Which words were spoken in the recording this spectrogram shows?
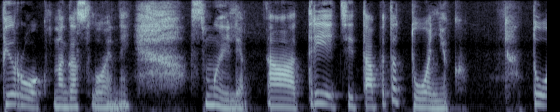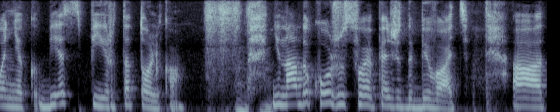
пирог многослойный. Смыли. А, третий этап – это тоник. Тоник без спирта только. Не надо кожу свою, опять же, добивать. А,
